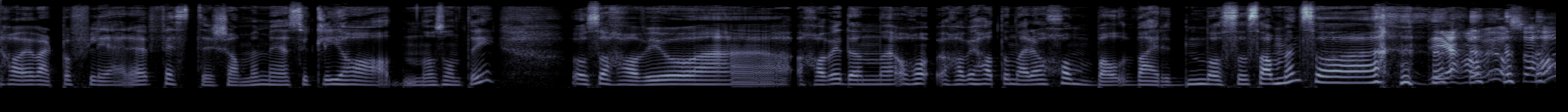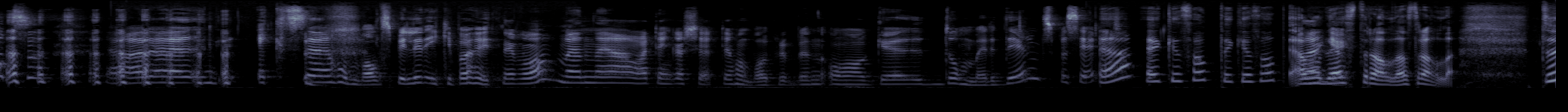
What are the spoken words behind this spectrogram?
har jo vært på flere fester sammen med Sykliaden og sånne ting. Og så har vi jo eh, har vi, den, har vi hatt den derre håndballverden også sammen, så Det har vi også hatt. Jeg er eh, eks-håndballspiller, ikke på høyt nivå, men jeg har vært engasjert i håndballklubben og eh, dommerdelen spesielt. Ja, ikke sant, ikke sant? Ja, men det er strålende, strålende. Du,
